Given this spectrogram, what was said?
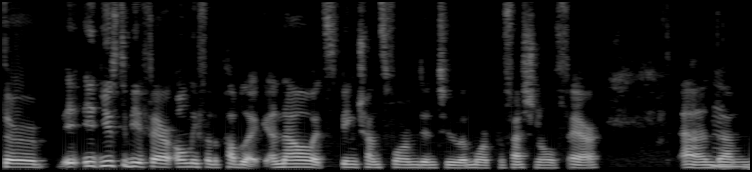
there it, it, used to be a fair only for the public, and now it's being transformed into a more professional fair. And um, hmm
